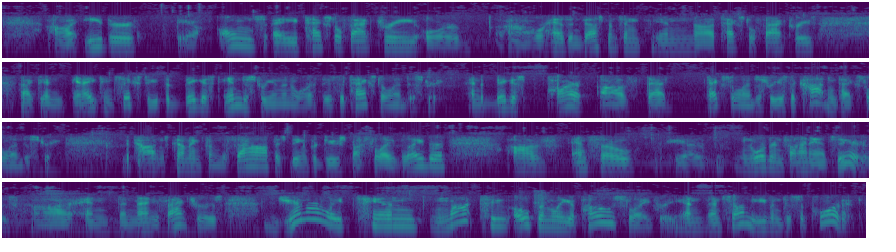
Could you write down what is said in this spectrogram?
uh, either you know, owns a textile factory or uh, or has investments in in uh, textile factories. In fact, in, in 1860, the biggest industry in the North is the textile industry, and the biggest part of that textile industry is the cotton textile industry. The cotton's coming from the South; it's being produced by slave labor, uh, and so uh, northern financiers uh, and, and manufacturers generally tend not to openly oppose slavery, and, and some even to support it,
